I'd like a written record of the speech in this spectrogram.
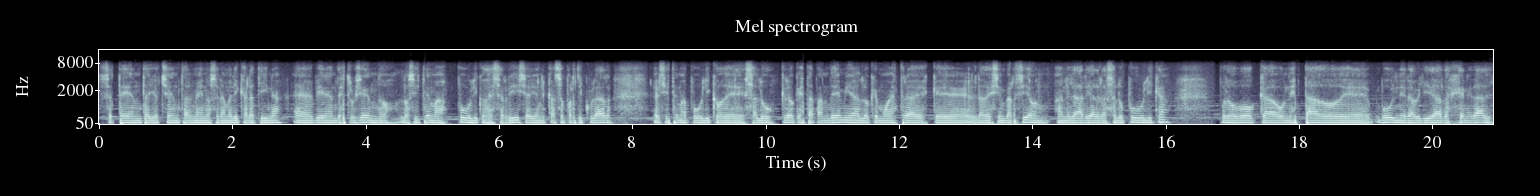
70 y 80 al menos en América Latina eh, vienen destruyendo los sistemas públicos de servicio y en el caso particular el sistema público de salud. Creo que esta pandemia lo que muestra es que la desinversión en el área de la salud pública provoca un estado de vulnerabilidad general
